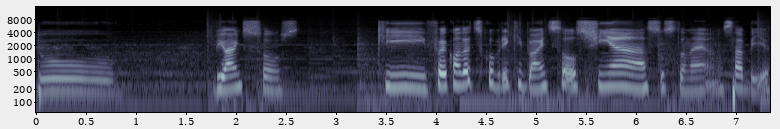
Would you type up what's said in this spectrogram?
do Beyond Souls que foi quando eu descobri que Beyond Souls tinha susto, né? Eu não sabia.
